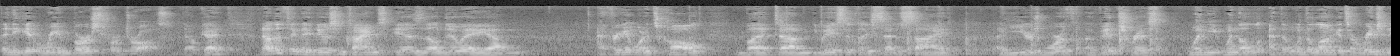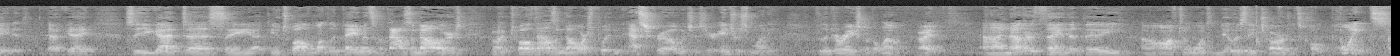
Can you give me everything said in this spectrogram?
then you get reimbursed for draws, okay? Another thing they do sometimes is they'll do a, um, I forget what it's called, but um, you basically set aside a year's worth of interest when you when the, at the when the loan gets originated. Okay, So you got, uh, say, uh, you know, 12 monthly payments of $1,000, like $12,000 put in escrow, which is your interest money for the duration of the loan, right? Uh, another thing that they uh, often want to do is they charge what's called points.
